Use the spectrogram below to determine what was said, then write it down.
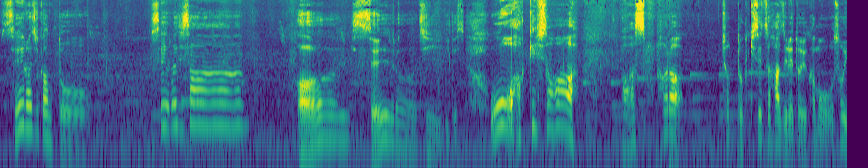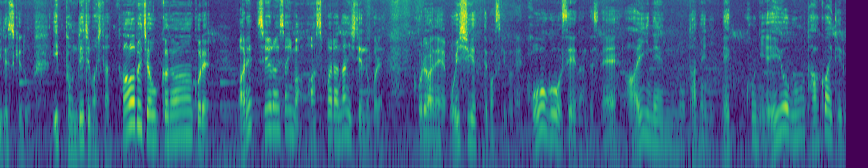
セーラジ関東セーラジさん。はいセーラジです。おお発見した。アスパラ。ちょっと季節外れというかもう遅いですけど1本出てました。食べちゃおうかなこれ。あれ？セーラジさん今アスパラ何してんの？これ。これはね生い茂ってますけどね。光合成なんですね。来年のために根っこに栄養分を蓄えている。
